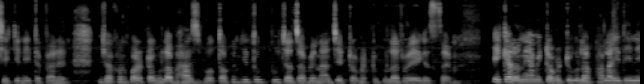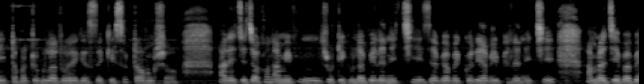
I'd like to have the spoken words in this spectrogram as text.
চেকে নিতে পারেন। যখন পরোটাগুলো ভাজবো তখন কিন্তু বোঝা যাবে না যে টমেটোগুলো রয়ে গেছে। এই কারণে আমি টমেটোগুলো ফালাই দিইনি। টমেটোগুলো রয়ে গেছে কিছুটা অংশ। আর এই যে যখন আমি রুটিগুলো বেলে নিচ্ছি, যেভাবে করে আমি ফেলে নিচ্ছি, আমরা যেভাবে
